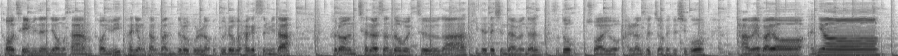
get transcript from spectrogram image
더 재밌는 영상 더 유익한 영상 만들어 보려고 노력을 하겠습니다 그런 채널 썬더볼트가 기대되신다면 구독, 좋아요, 알람 설정 해주시고 다음에 봐요. 안녕.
